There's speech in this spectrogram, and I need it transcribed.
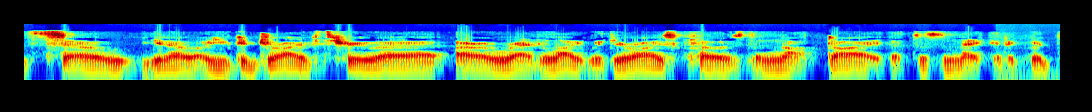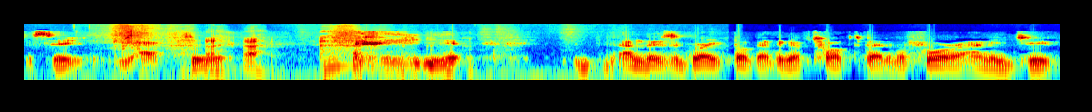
so you know, you could drive through a, a, red light with your eyes closed and not die. That doesn't make it a good decision. You have to. yeah. And there's a great book I think I've talked about it before, Annie Duke,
